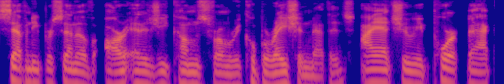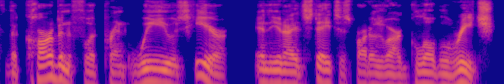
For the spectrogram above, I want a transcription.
70% of our energy comes from recuperation methods. I actually report back the carbon footprint we use here in the United States as part of our global reach.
